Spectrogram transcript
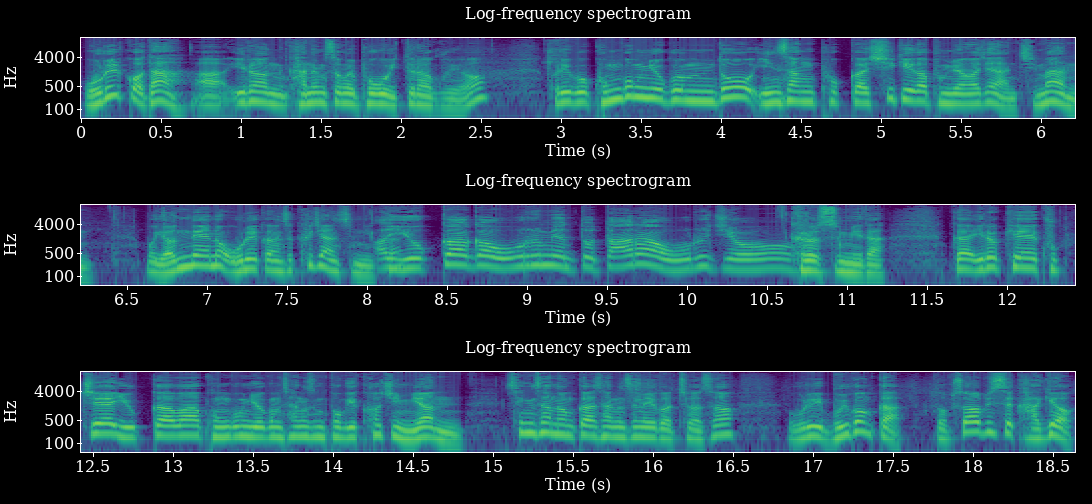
오를 거다 아, 이런 가능성을 보고 있더라고요. 그리고 공공요금도 인상폭과 시기가 분명하진 않지만 뭐 연내에는 오를 가능성이 크지 않습니까? 아, 유가가 오르면 또 따라 오르죠. 그렇습니다. 그러니까 이렇게 국제 유가와 공공요금 상승폭이 커지면 생산원가 상승을 거쳐서 우리 물건값 또 서비스 가격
